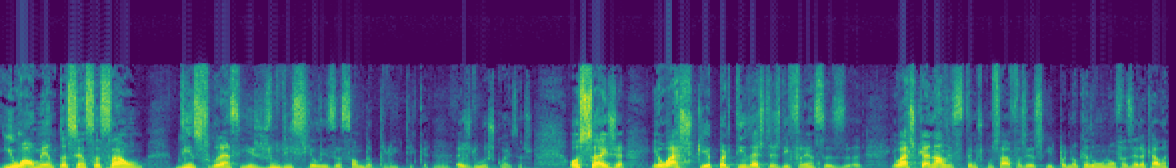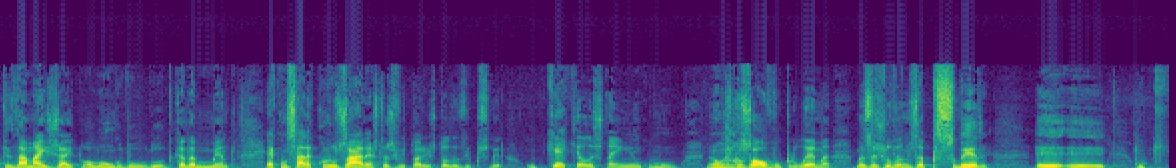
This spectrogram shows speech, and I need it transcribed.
e o aumento da sensação de insegurança e a judicialização da política. As duas coisas. Ou seja, eu acho que a partir destas diferenças, eh, eu acho que a análise que temos que começar a fazer a seguir, para não cada um não fazer aquela que lhe dá mais jeito ao longo do- do- de cada momento, é começar a cruzar estas vitórias todas e perceber o que é que elas têm em comum. Não nos resolve o problema, mas ajuda-nos a perceber eh, eh, o que-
